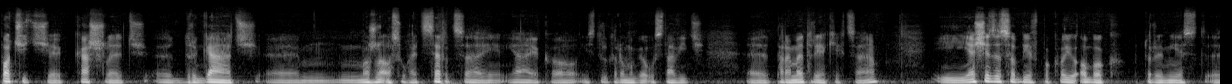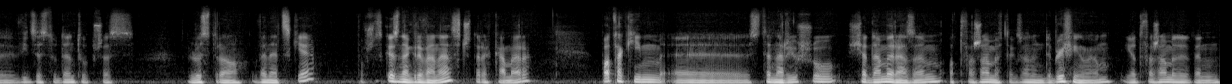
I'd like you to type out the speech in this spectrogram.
pocić się, kaszleć, e, drgać, można osłuchać serce. Ja jako instruktor mogę ustawić e, parametry, jakie chcę. I ja siedzę sobie w pokoju obok, którym jest, e, widzę studentów przez lustro weneckie. To wszystko jest nagrywane z czterech kamer. Po takim scenariuszu siadamy razem, odtwarzamy w tak zwanym debriefing room i odtwarzamy ten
